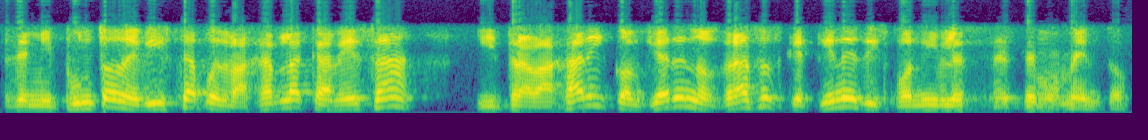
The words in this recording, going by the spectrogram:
desde mi punto de vista, pues bajar la cabeza y trabajar y confiar en los brazos que tienes disponibles en este momento.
